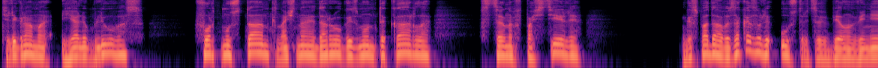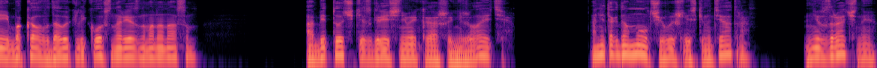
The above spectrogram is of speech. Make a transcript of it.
телеграмма «Я люблю вас», Форт Мустанг, ночная дорога из Монте-Карло, сцена в постели. Господа, вы заказывали устрицы в белом вине и бокал вдовы Клико с нарезанным ананасом? А биточки с гречневой кашей не желаете? Они тогда молча вышли из кинотеатра, невзрачные,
